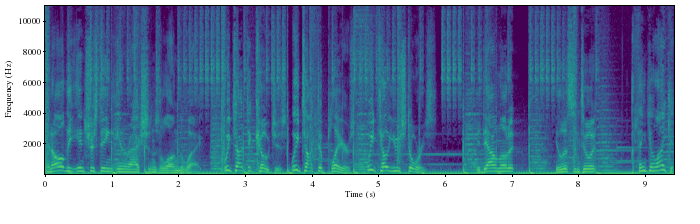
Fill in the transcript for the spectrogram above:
and all the interesting interactions along the way. We talk to coaches, we talk to players, we tell you stories. You download it, you listen to it. I think you'll like it.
